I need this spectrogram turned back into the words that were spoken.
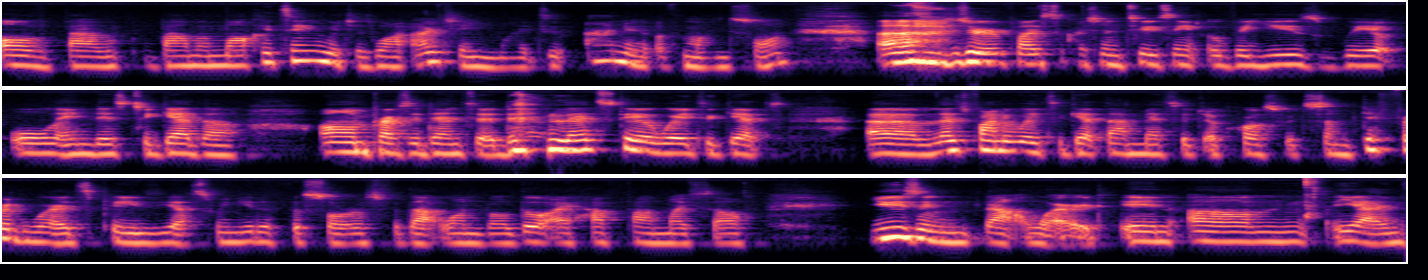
of Bauman Marketing, which is why I changed mine to Anu of Mindswan. Uh, she replies to question two saying, Overuse, we're all in this together. Unprecedented. let's stay away to get, um, let's find a way to get that message across with some different words, please. Yes, we need a thesaurus for that one, although I have found myself using that word in um yeah in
